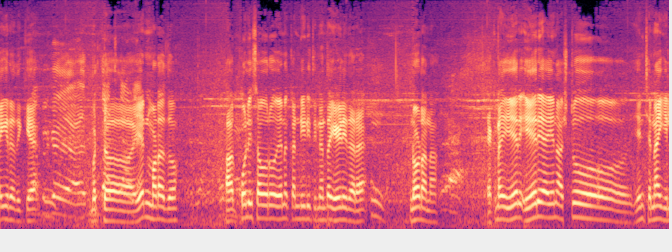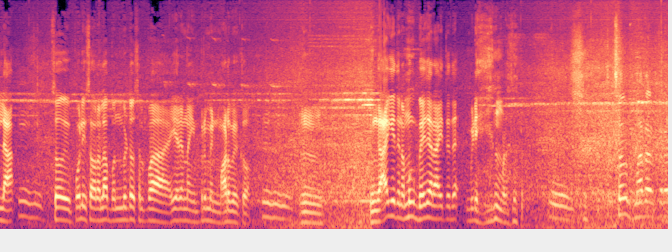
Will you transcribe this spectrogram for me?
ಆಗಿರೋದಕ್ಕೆ. ಬಟ್ ಏನು ಮಾಡೋದು? ಆ ಪೊಲೀಸ್ ಅವರು ಏನೋ ಕಂಡುಹಿಡಿತೀನಿ ಅಂತ ಹೇಳಿದ್ದಾರೆ ನೋಡೋಣ. ಯಾಕಂದರೆ ಏರಿ ಏರಿಯಾ ಏನು ಅಷ್ಟು ಏನು ಚೆನ್ನಾಗಿಲ್ಲ. ಸೊ ಪೊಲೀಸ್ ಅವರೆಲ್ಲ ಬಂದುಬಿಟ್ಟು ಸ್ವಲ್ಪ ಏರಿಯಾನ ಇಂಪ್ರೂವ್ಮೆಂಟ್ ಮಾಡಬೇಕು. ಹ್ಞೂ ಹಿಂಗಾಗಿದೆ ನಮಗೆ ಬೇಜಾರಾಯ್ತದೆ. ಬಿಡಿ ಏನು ಮಾಡೋದು? ಸೊ ಮಾತಾಡ್ತಾರೆ?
